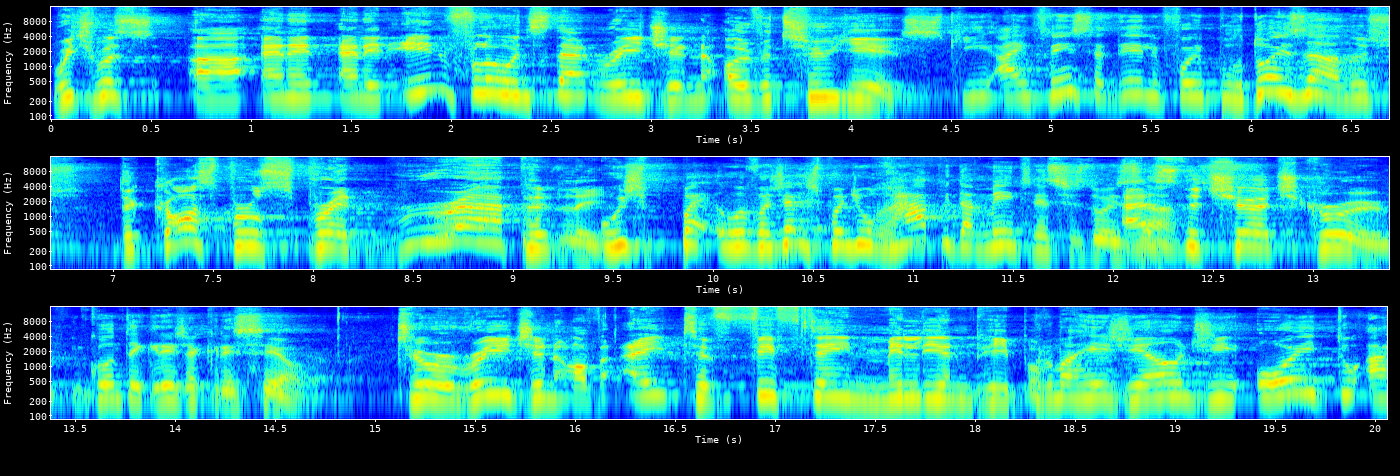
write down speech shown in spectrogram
which was, uh, and, it, and it influenced that region over two years. que a influência dele foi por dois anos. The gospel spread rapidly O, evangelho expandiu rapidamente nesses dois as the anos, church grew enquanto a igreja cresceu, to a region of 8 to 15 million por people. uma região de 8 a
